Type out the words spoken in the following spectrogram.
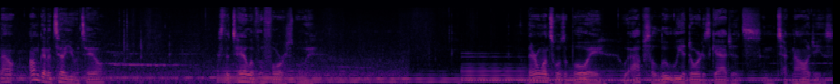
Now, I'm gonna tell you a tale. It's the tale of the forest boy. There once was a boy who absolutely adored his gadgets and technologies.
